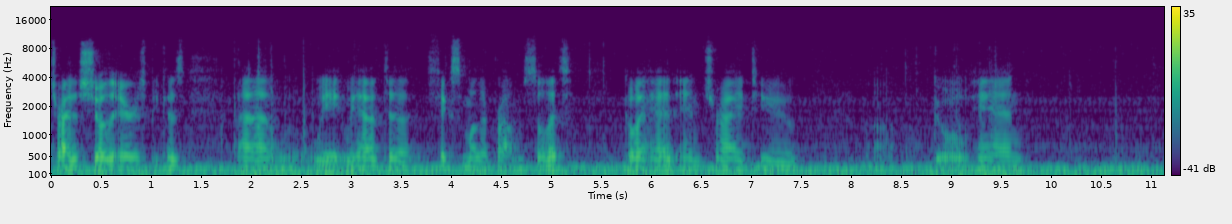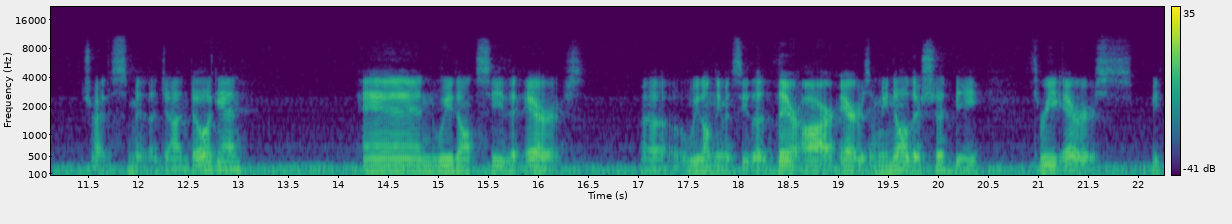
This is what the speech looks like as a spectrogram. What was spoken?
try to show the errors because uh, we, we have to fix some other problems. So let's go ahead and try to uh, go and try to submit a John Doe again. And we don't see the errors. Uh, we don't even see the there are errors. And we know there should be three errors. Be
